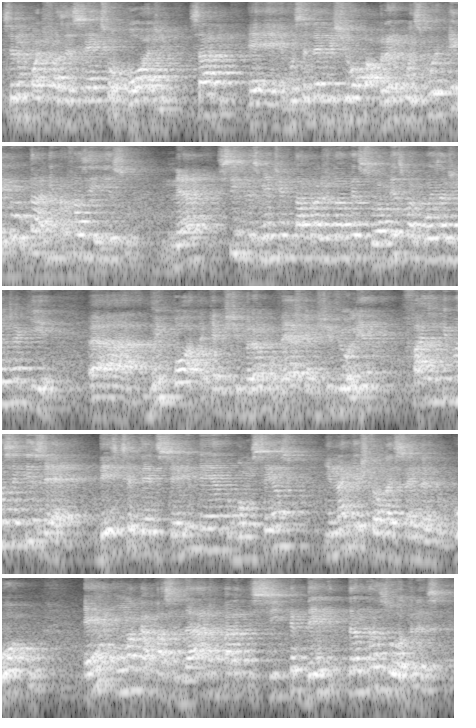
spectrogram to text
você não pode fazer sexo ou pode, sabe? É, é, você deve vestir roupa branca ou escura. Ele não está ali para fazer isso. Né? Simplesmente ele está para ajudar a pessoa. A mesma coisa a gente aqui. Ah, não importa, quer vestir branco, veste, quer vestir violeta, faz o que você quiser, desde que você tenha discernimento, bom senso, e na questão das saídas do corpo, é uma capacidade para a psíquica dentre tantas outras,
